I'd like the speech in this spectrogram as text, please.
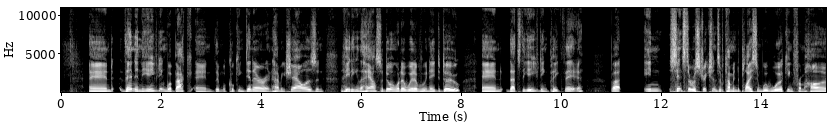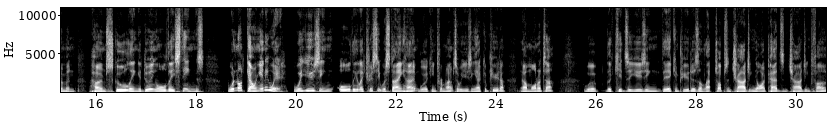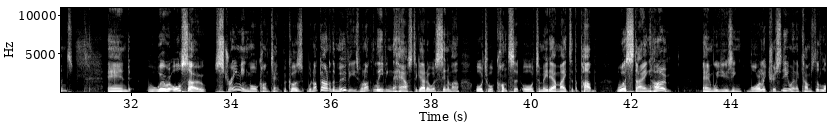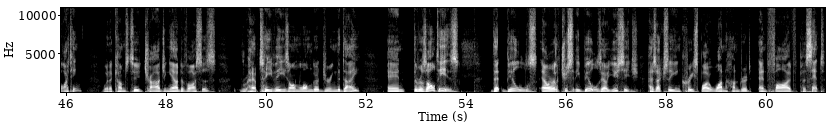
And then in the evening, we're back and then we're cooking dinner and having showers and heating the house or doing whatever, whatever we need to do. And that's the evening peak there. But in since the restrictions have come into place and we're working from home and homeschooling and doing all these things, we're not going anywhere. We're using all the electricity. We're staying home, working from home. So we're using our computer, our monitor, where the kids are using their computers and laptops and charging the iPads and charging phones. And we're also streaming more content because we're not going to the movies. We're not leaving the house to go to a cinema or to a concert or to meet our mates at the pub. We're staying home and we're using more electricity when it comes to lighting, when it comes to charging our devices, our TVs on longer during the day. And the result is that bills, our electricity bills, our usage has actually increased by 105%.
